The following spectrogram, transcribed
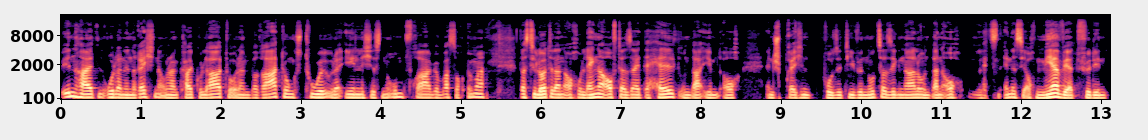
beinhalten oder einen Rechner oder einen Kalkulator oder ein Beratungstool oder ähnliches, eine Umfrage, was auch immer, dass die Leute dann auch länger auf der Seite hält und da eben auch entsprechend positive Nutzersignale und dann auch letzten Endes ja auch Mehrwert für den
